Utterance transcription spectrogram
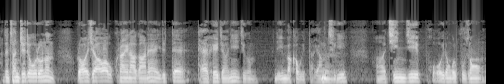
하여튼 전체적으로는 러시아와 우크라이나 간의 일대 대회전이 지금 이제 임박하고 있다. 양측이 어, 진지, 포 이런 걸 구성,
